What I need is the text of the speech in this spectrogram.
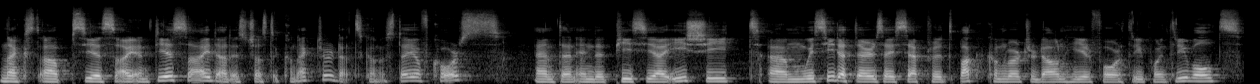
Next up CSI and DSI, that is just a connector, that's gonna stay of course. And then in the PCIe sheet, um, we see that there is a separate buck converter down here for 3.3 volts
